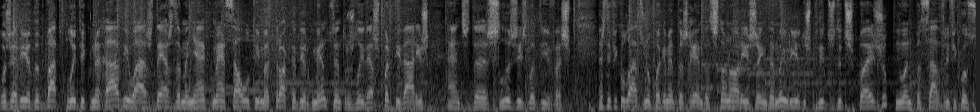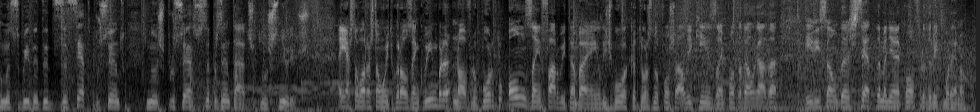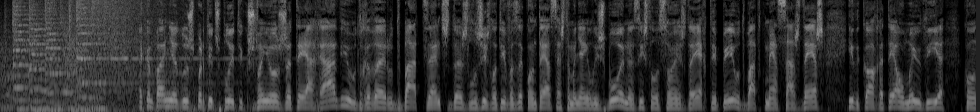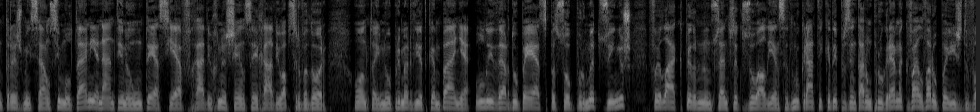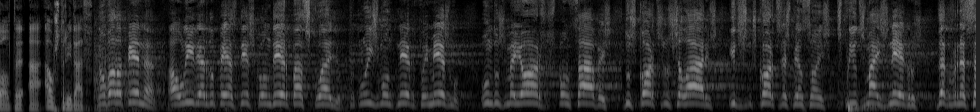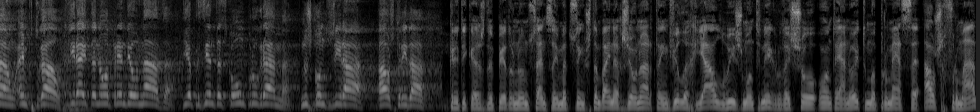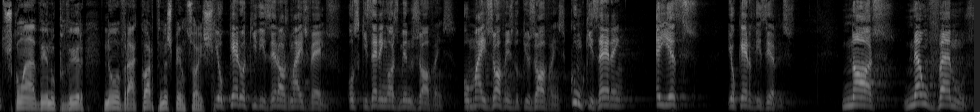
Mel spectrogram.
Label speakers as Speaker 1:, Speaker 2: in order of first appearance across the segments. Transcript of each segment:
Speaker 1: Hoje é dia de debate político na rádio. Às 10 da manhã começa a última troca de argumentos entre os líderes partidários antes das legislativas. As dificuldades no pagamento das rendas estão na origem da maioria dos pedidos de despejo. No ano passado verificou-se uma subida de 17% nos processos apresentados pelos senhorios.
Speaker 2: A esta hora estão 8 graus em Coimbra, 9 no Porto, 11 em Faro e também em Lisboa, 14 no Funchal e 15 em Ponta Delgada. Edição das 7 da manhã com Frederico Moreno.
Speaker 1: A campanha dos partidos políticos vem hoje até à rádio. O derradeiro debate antes das legislativas acontece esta manhã em Lisboa, nas instalações da RTP. O debate começa às 10 e decorre até ao meio-dia, com transmissão simultânea na Antena 1 TSF, Rádio Renascença e Rádio Observador. Ontem, no primeiro dia de campanha, o líder do PS passou por Matozinhos. Foi lá que Pedro Nuno Santos acusou a Aliança Democrática de apresentar um programa que vai levar o país de volta à austeridade.
Speaker 3: Não vale a pena ao líder do PSD esconder Passos Coelho, porque Luís Montenegro foi mesmo um dos maiores responsáveis dos cortes nos salários e dos cortes nas pensões, dos períodos mais negros da governação em Portugal. A direita não aprendeu nada e apresenta-se com um programa que nos conduzirá à austeridade.
Speaker 1: Críticas de Pedro Nuno Santos em Matosinhos, também na região norte, em Vila Real. Luís Montenegro deixou ontem à noite uma promessa aos reformados. Com a AD no poder, não haverá corte nas pensões.
Speaker 4: Eu quero aqui dizer aos mais velhos, ou se quiserem aos menos jovens, ou mais jovens do que os jovens, como quiserem, a esses eu quero dizer-lhes: nós não vamos,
